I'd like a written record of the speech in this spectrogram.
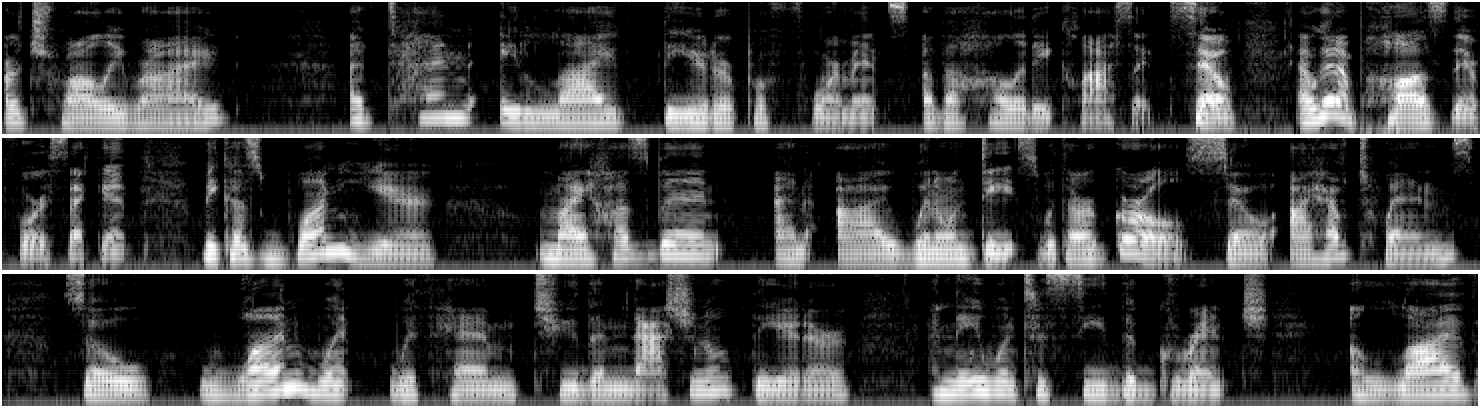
or trolley ride. attend a live theater performance of a holiday classic. So I'm going to pause there for a second because one year my husband and I went on dates with our girls. So I have twins. So one went with him to the National Theater and they went to see The Grinch, a live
